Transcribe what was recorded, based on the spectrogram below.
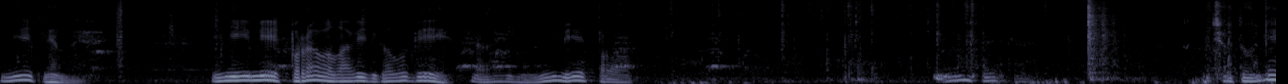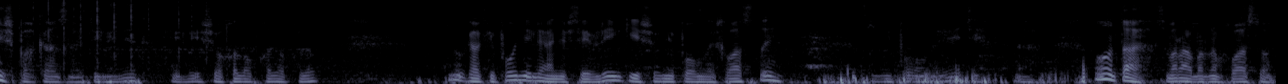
медленные. И не имеют права ловить голубей, не имеют права. Ну, Что ты умеешь показывать или нет? Или еще хлоп, хлоп, хлоп? Ну, как и поняли, они все в линьке, еще не полные хвосты, не полные эти. Да. Вон та с мраморным хвостом.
